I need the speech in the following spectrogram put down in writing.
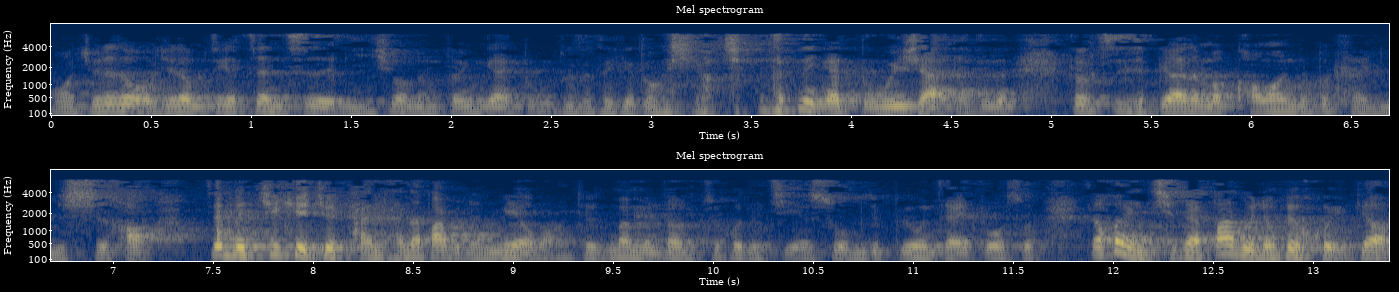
我觉得说，我觉得我们这个政治领袖们都应该读，读的这个东西，我觉得真的应该读一下的，这个都自己不要那么狂妄的不可一世。哈，这边继续就谈谈到巴比伦灭亡，就慢慢到最后的结束，我们就不用再多说。然后很奇怪，巴比伦会毁掉，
